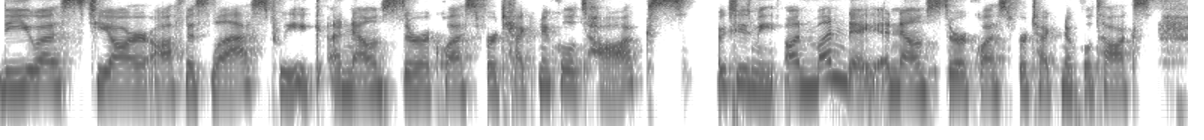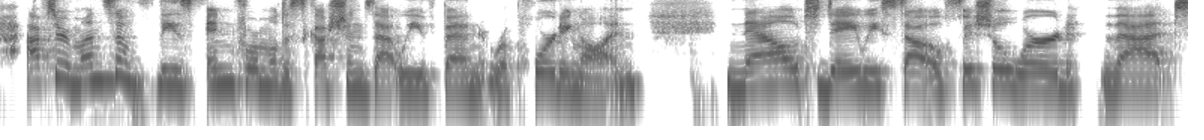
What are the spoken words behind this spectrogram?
The USTR office last week announced the request for technical talks, excuse me, on Monday announced the request for technical talks after months of these informal discussions that we've been reporting on. Now, today, we saw official word that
